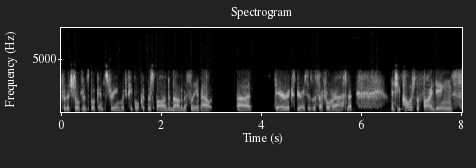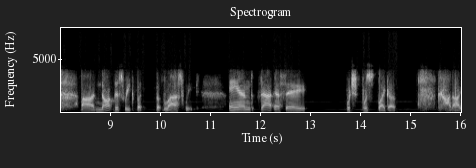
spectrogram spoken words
for the children's book industry in which people could respond anonymously about uh, their experiences with sexual harassment. And she published the findings uh, not this week, but but last week. And that essay, which was like a God, I,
